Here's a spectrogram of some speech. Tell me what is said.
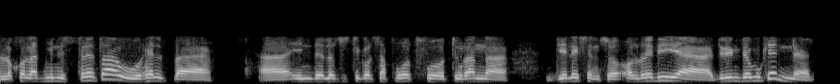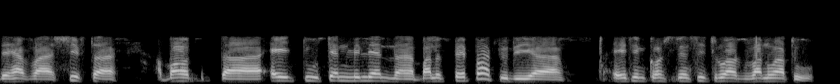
local administrator who help in the logistical support for to run the election. So already during the weekend they have shift about eight to ten million ballot paper to the 18 constituency throughout Vanuatu.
